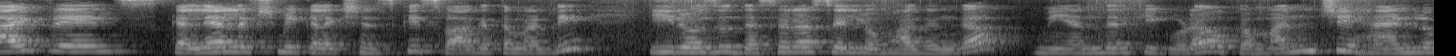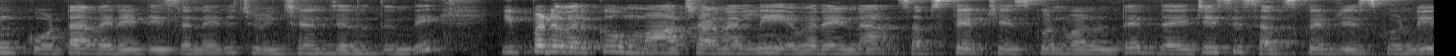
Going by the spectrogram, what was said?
హాయ్ ఫ్రెండ్స్ కళ్యాణ లక్ష్మి కలెక్షన్స్కి స్వాగతం అండి. ఈరోజు దసరా సేల్లో భాగంగా మీ అందరికీ కూడా ఒక మంచి హ్యాండ్లూమ్ కోటా వెరైటీస్ అనేది చూపించడం జరుగుతుంది. ఇప్పటి వరకు మా ఛానల్ని ఎవరైనా సబ్స్క్రైబ్ చేసుకొని వాళ్ళు ఉంటే దయచేసి సబ్స్క్రైబ్ చేసుకోండి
